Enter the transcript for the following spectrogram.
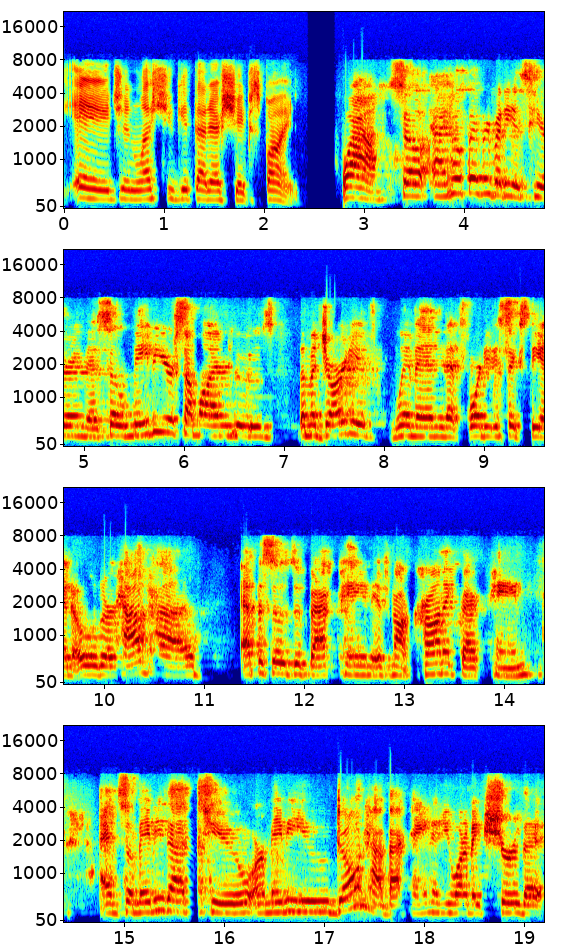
right. age unless you get that S shaped spine. Wow. So I hope everybody is hearing this. So maybe you're someone who's the majority of women that 40 to 60 and older have had episodes of back pain, if not chronic back pain. And so maybe that's you, or maybe you don't have back pain and you want to make sure that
